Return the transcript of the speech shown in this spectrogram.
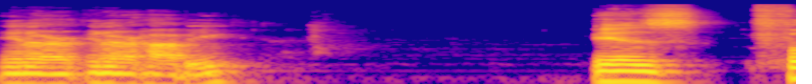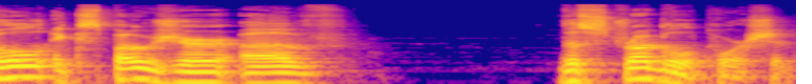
in our in our hobby is full exposure of the struggle portion.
